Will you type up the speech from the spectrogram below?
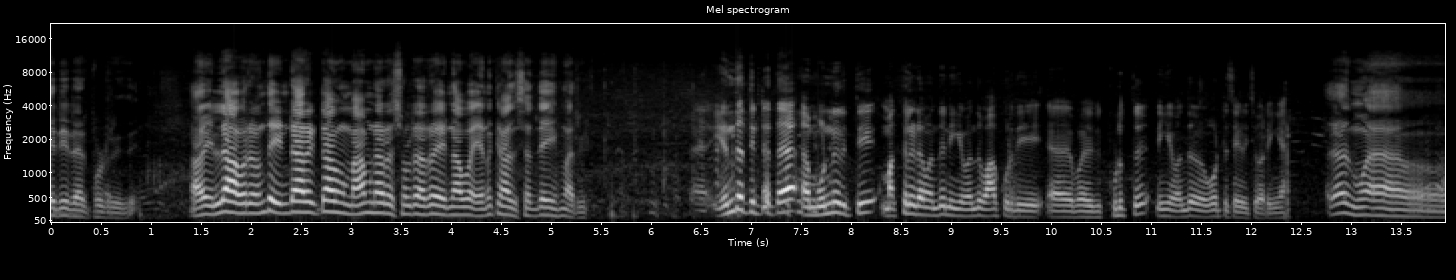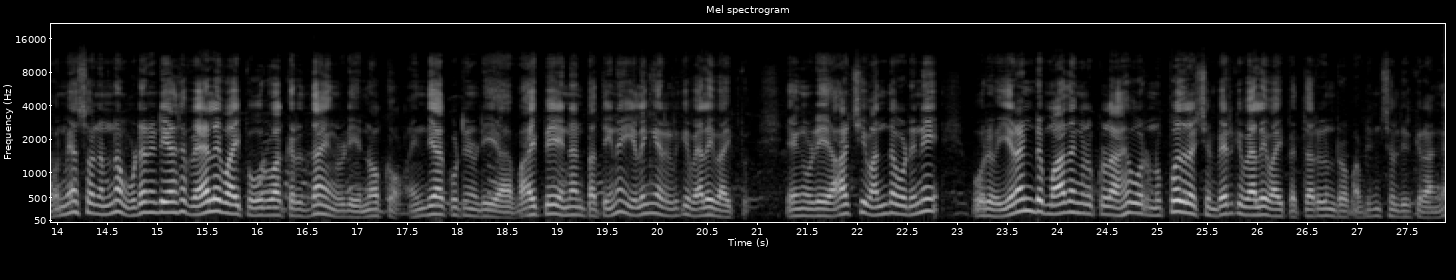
தெரியிறார் போல் இருக்குது. அது இல்லை அவர் வந்து இன்டைரக்டாக அவங்க மாமனாரை சொல்கிறாரோ என்னவோ எனக்கும் அது சந்தேகமாக இருக்குது எந்த திட்டத்தை முன்னிறுத்தி மக்களிடம் வந்து நீங்கள் வந்து வாக்குறுதி கொடுத்து நீங்கள் வந்து ஓட்டு சேகரித்து வர்றீங்க? அதாவது உண்மையாக சொன்னோம்னா உடனடியாக வேலை வாய்ப்பு உருவாக்குறது தான் எங்களுடைய நோக்கம். இந்தியா கூட்டணியுடைய வாய்ப்பே என்னன்னு பார்த்தீங்கன்னா இளைஞர்களுக்கு வேலை வாய்ப்பு எங்களுடைய ஆட்சி வந்த உடனே ஒரு இரண்டு மாதங்களுக்குள்ளாக ஒரு முப்பது லட்சம் பேருக்கு வேலை வாய்ப்பை தருகின்றோம் அப்படின்னு சொல்லியிருக்கிறாங்க.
